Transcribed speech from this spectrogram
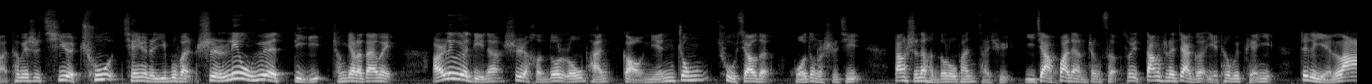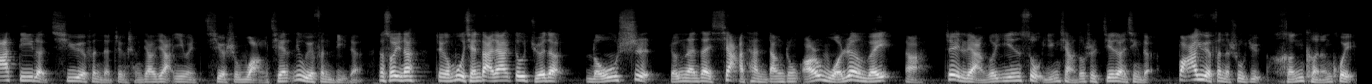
啊，特别是七月初签约的一部分是六月底成交的单位，而六月底呢是很多楼盘搞年终促销的活动的时期，当时呢很多楼盘采取以价换量的政策，所以当时的价格也特别便宜，这个也拉低了七月份的这个成交价，因为七月是网签六月份底的，那所以呢这个目前大家都觉得楼市仍然在下探当中，而我认为啊这两个因素影响都是阶段性的，八月份的数据很可能会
